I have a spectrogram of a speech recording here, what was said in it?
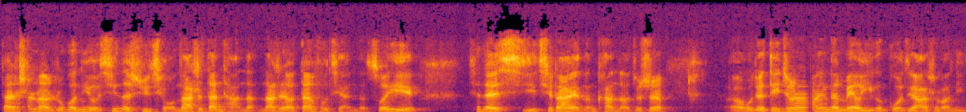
但是呢，如果你有新的需求，那是单谈的，那是要单付钱的。所以现在习，其实大家也能看到，就是。呃，我觉得地球上应该没有一个国家是吧？你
